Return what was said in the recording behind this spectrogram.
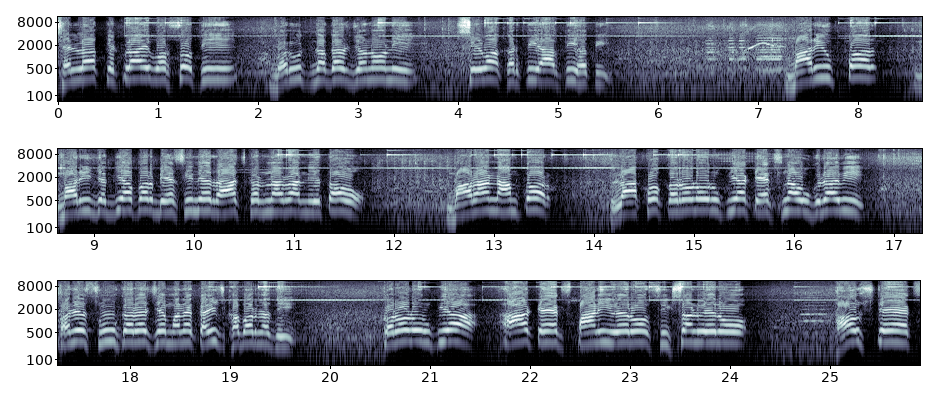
છેલ્લા કેટલાય વર્ષોથી ભરૂચ નગરજનોની સેવા કરતી આવતી હતી. મારી ઉપર, મારી જગ્યા પર બેસીને રાજ કરનારા નેતાઓ મારા નામ પર લાખો કરોડો રૂપિયા ટેક્સના ઉઘરાવી અને શું કરે છે મને કંઈ જ ખબર નથી. કરોડો રૂપિયા આ ટેક્સ, પાણી વેરો, શિક્ષણ વેરો, હાઉસ ટેક્સ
